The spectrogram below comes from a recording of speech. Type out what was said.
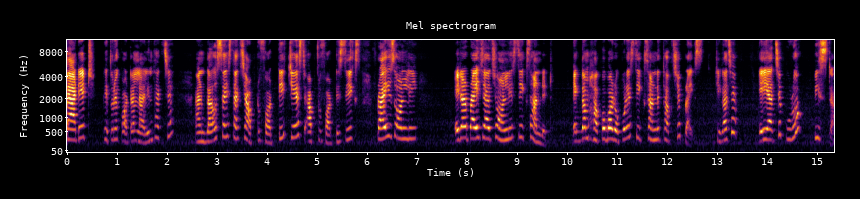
প্যাডেড ভেতরে কটন লাইন থাকছে। অ্যান্ড ব্লাউজ সাইজ থাকছে up to forty chest up to forty six price only এটার প্রাইস আছে অনলি সিক্স হান্ড্রেড একদম হাকোবার ওপরে সিক্স হান্ড্রেড থাকছে প্রাইস ঠিক আছে? এই আছে পুরো পিসটা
